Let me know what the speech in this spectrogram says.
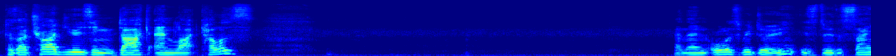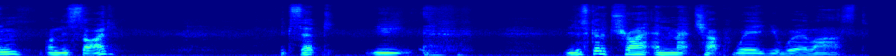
because I tried using dark and light colors. And then all as we do is do the same on this side, except you, you just got to try and match up where you were last.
